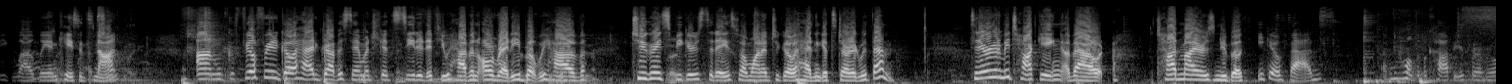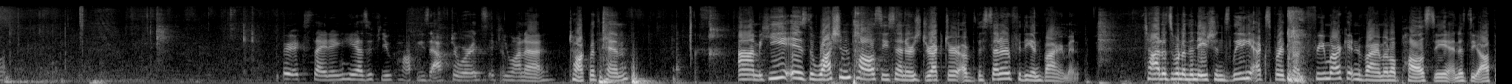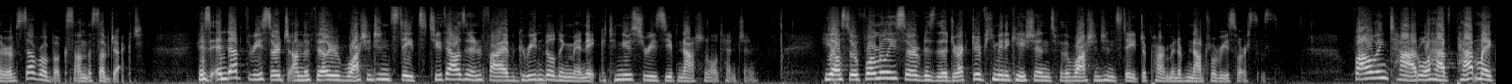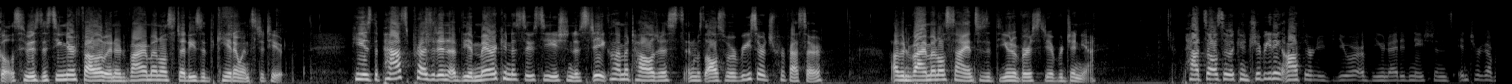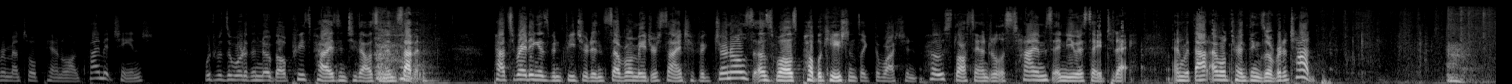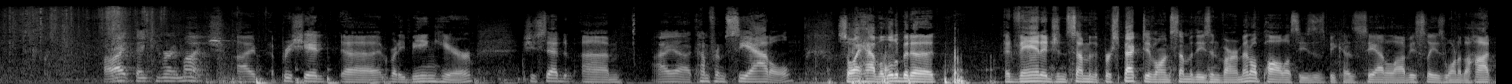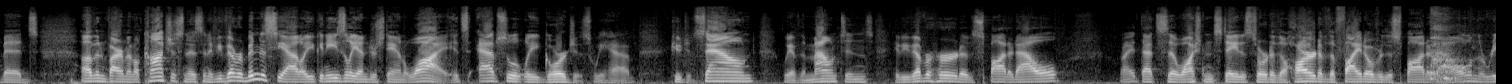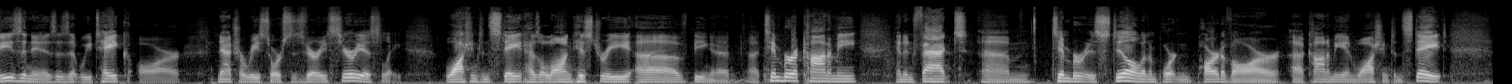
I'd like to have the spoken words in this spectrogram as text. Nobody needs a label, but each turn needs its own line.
speak loudly in case it's not. Um, feel free to go ahead, grab a sandwich, get seated if you haven't already. But we have two great speakers today, so I wanted to go ahead and get started with them. Today we're going to be talking about Todd Myers' new book, Eco Fads. I'm going to hold up a copy for everyone. Very exciting. He has a few copies afterwards if you want to talk with him. Um, he is the Washington Policy Center's director of the Center for the Environment. Todd is one of the nation's leading experts on free market environmental policy and is the author of several books on the subject. His in depth research on the failure of Washington State's 2005 green building mandate continues to receive national attention. He also formerly served as the Director of Communications for the Washington State Department of Natural Resources. Following Todd, we'll have Pat Michaels, who is the Senior Fellow in Environmental Studies at the Cato Institute. He is the past president of the American Association of State Climatologists and was also a research professor of environmental sciences at the University of Virginia. Pat's also a contributing author and reviewer of the United Nations Intergovernmental Panel on Climate Change, which was awarded the Nobel Peace Prize in 2007. Pat's writing has been featured in several major scientific journals, as well as publications like the Washington Post, Los Angeles Times, and USA Today. And with that, I will turn things over to Todd.
All right, thank you very much. I appreciate uh, everybody being here. She said, um, I uh, come from Seattle, so I have a little bit of advantage in some of the perspective on some of these environmental policies is because Seattle obviously is one of the hotbeds of environmental consciousness. And if you've ever been to Seattle, you can easily understand why. It's absolutely gorgeous. We have Puget Sound, we have the mountains. If you've ever heard of Spotted Owl, right? That's uh, Washington State is sort of the heart of the fight over the spotted owl, and the reason is is that we take our natural resources very seriously. Washington State has a long history of being a, a timber economy, and in fact, um, timber is still an important part of our economy in Washington State.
